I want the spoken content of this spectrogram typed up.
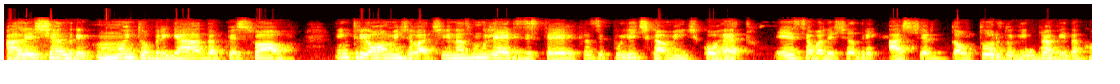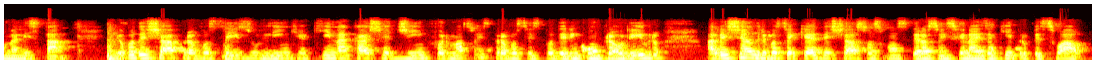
Alexandre, muito obrigada. Pessoal, entre homens de latinas, mulheres histéricas e politicamente correto, esse é o Alexandre Ascher, autor do livro A Vida Como Ela Está. Eu vou deixar para vocês o link aqui na caixa de informações para vocês poderem comprar o livro. Alexandre, você quer deixar suas considerações finais aqui para o pessoal?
